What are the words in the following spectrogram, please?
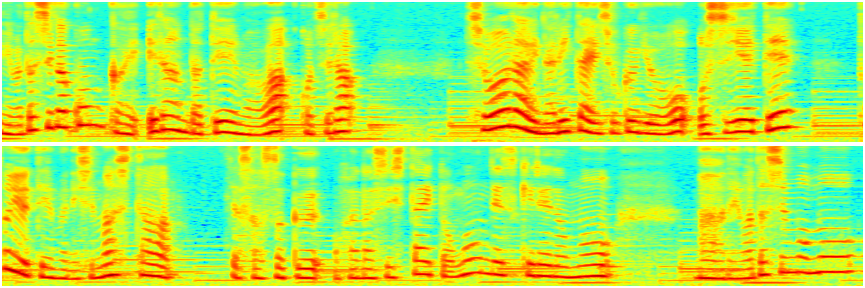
えー私が今回選んだテーマはこちら。将来なりたい職業を教えてというテーマにしました。じゃあ早速お話ししたいと思うんですけれども、まあね、私ももう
